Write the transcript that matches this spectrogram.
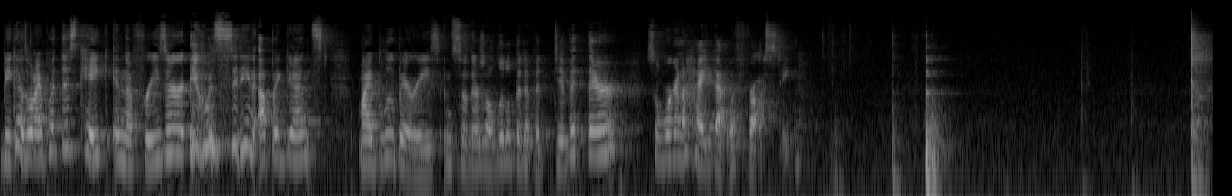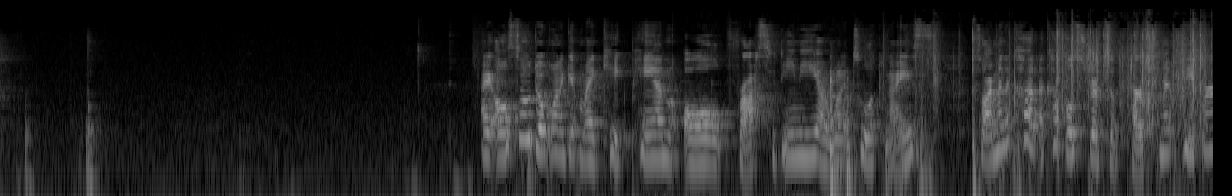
because when I put this cake in the freezer, it was sitting up against my blueberries, and so there's a little bit of a divot there, so we're going to hide that with frosting. I also don't want to get my cake pan all frostiny. I want it to look nice. So I'm going to cut a couple strips of parchment paper.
